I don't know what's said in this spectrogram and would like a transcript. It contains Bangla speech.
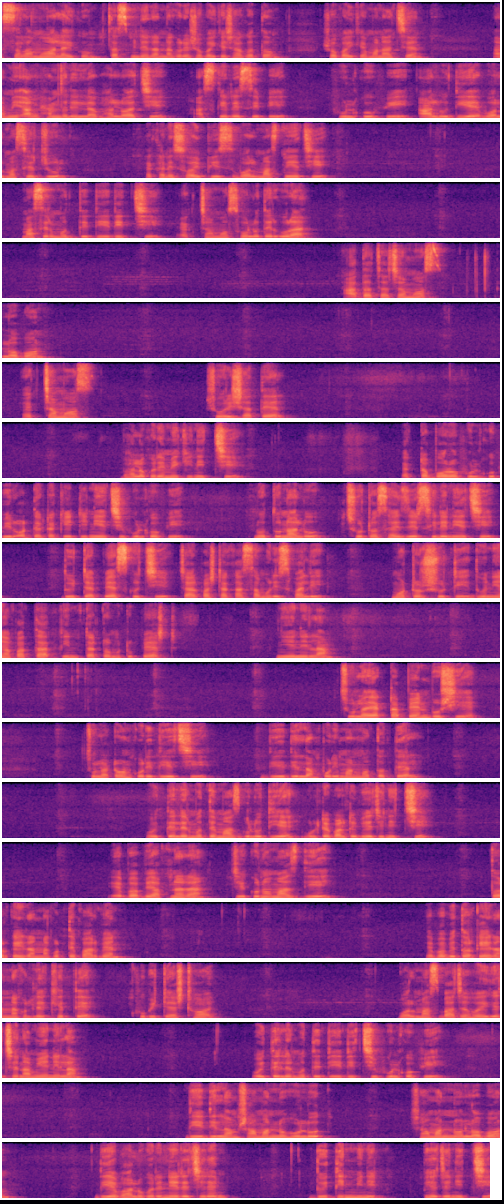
আসসালামু আলাইকুম। তাসমিনের রান্নাঘরে সবাইকে স্বাগতম। সবাই কেমন আছেন? আমি আলহামদুলিল্লাহ ভালো আছি। আজকের রেসিপি ফুলকপি, আলু দিয়ে বল মাছের ঝুল। এখানে ছয় পিস বল মাছ নিয়েছি। মাছের মধ্যে দিয়ে দিচ্ছি এক চামচ হলুদের গুঁড়া। আদা চা চামচ, লবণ। এক চামচ সরিষা তেল। ভালো করে মেখে নিচ্ছি। একটা বড় ফুলকপির অর্ধেকটা কেটে নিয়েছি ফুলকপি। নতুন আলু, ছোট সাইজের ছিলে নিয়েছি। দুইটা পেঁয়াজ কুচি, চার পাঁচটা কাঁচামরিচ ফালি, মটরশুঁটি, ধনিয়া পাতা, তিনটা টমেটো পেস্ট নিয়ে নিলাম। চুলায় একটা প্যান বসিয়ে চুলাটা অন করে দিয়েছি। দিয়ে দিলাম পরিমাণ মতো তেল। ওই তেলের মধ্যে মাছগুলো দিয়ে উল্টে পাল্টে ভেজে নিচ্ছি। এভাবে আপনারা যে কোনো মাছ দিয়েই তরকারি রান্না করতে পারবেন। এভাবে তরকারি রান্না করলে খেতে খুবই টেস্ট হয়। বল মাছ ভাজা হয়ে গেছে, নামিয়ে নিলাম। ওই তেলের মধ্যে দিয়ে দিচ্ছি ফুলকপি। দিয়ে দিলাম সামান্য হলুদ, সামান্য লবণ দিয়ে ভালো করে নেড়ে ছেড়ে দুই তিন মিনিট ভেজে নিচ্ছি।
